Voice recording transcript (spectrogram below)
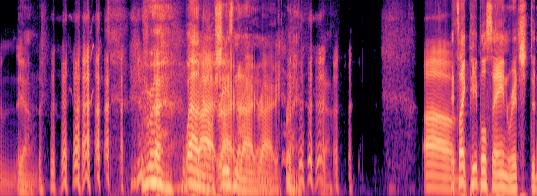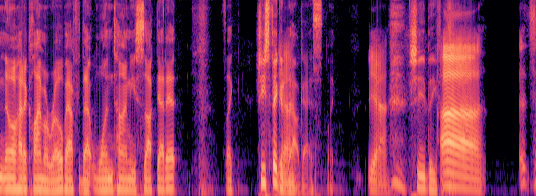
And, Yeah. and- well, no, Right, she's right, not. right, right. right, yeah. um, it's like people saying Rich didn't know how to climb a rope after that one time he sucked at it. It's like she's figured it out, guys. Like yeah. she'd be fine. Uh, it's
